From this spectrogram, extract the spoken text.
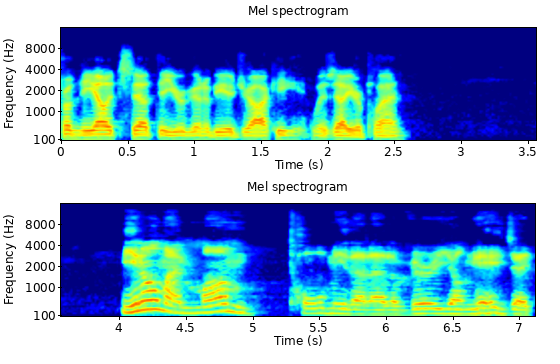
from the outset that you were going to be a jockey? Was that your plan? You know, my mom told me that at a very young age. I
